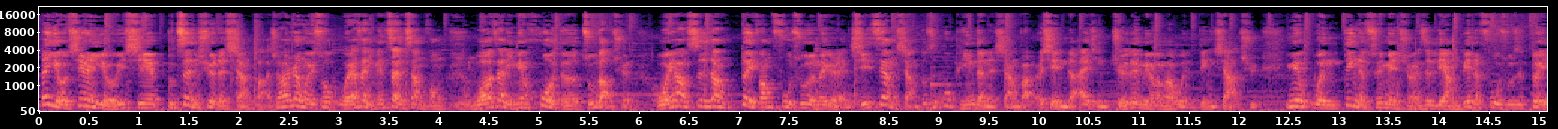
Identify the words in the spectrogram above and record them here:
那有些人有一些不正确的想法，就他认为说，我要在里面占上风，我要在里面获得主导权，我要是让对方付出的那个人，其实这样想都是不平等的想法，而且你的爱情绝对没有办法稳定下去，因为稳定的催眠循环是两边的付出是对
